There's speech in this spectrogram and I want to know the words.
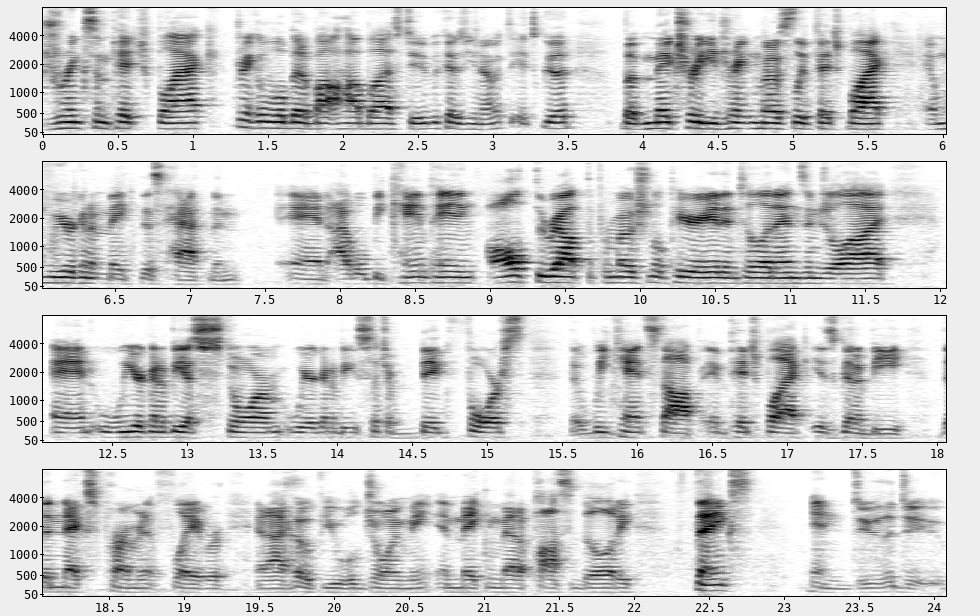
drink some Pitch Black, drink a little bit of Baja Blast too because, you know, it's, it's good. But make sure you drink mostly Pitch Black, and we are going to make this happen and I will be campaigning all throughout the promotional period until it ends in July. And we are going to be a storm. We are going to be such a big force that we can't stop. And Pitch Black is going to be the next permanent flavor. And I hope you will join me in making that a possibility. Thanks, and do the Dew.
